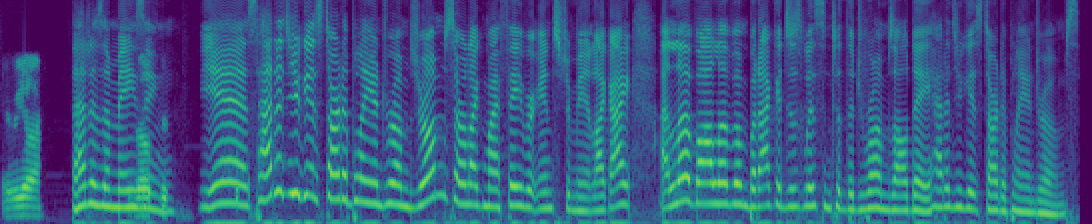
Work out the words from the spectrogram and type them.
here we are. That is amazing. Yes. How did you get started playing drums? Drums are like my favorite instrument. Like I, I love all of them, but I could just listen to the drums all day. How did you get started playing drums?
